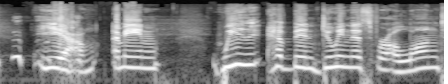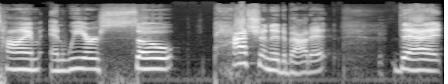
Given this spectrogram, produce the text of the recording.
yeah. I mean, we have been doing this for a long time and we are so passionate about it that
